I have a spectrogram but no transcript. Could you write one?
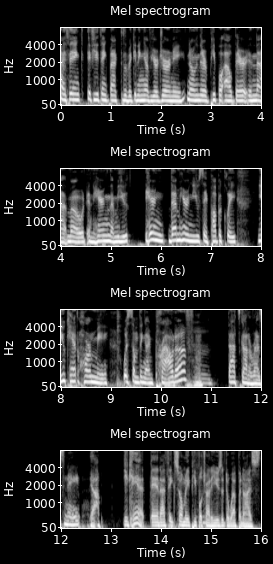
I think if you think back to the beginning of your journey, knowing there are people out there in that mode and hearing them you hearing them hearing you say publicly, you can't harm me with something I'm proud of, mm-hmm. that's gotta resonate. Yeah. You can't. And I think so many people try to use it to weaponize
